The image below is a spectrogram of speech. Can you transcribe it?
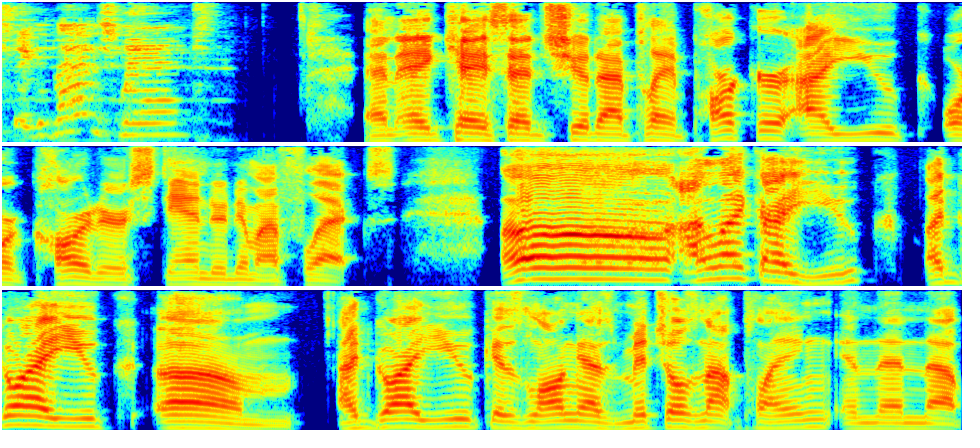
Take advantage, man. And AK said, should I play Parker, Aiyuk, or Carter standard in my flex? Uh, I like Aiyuk. I'd go Aiyuk um I'd go Aiyuk as long as Mitchell's not playing, and then uh,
